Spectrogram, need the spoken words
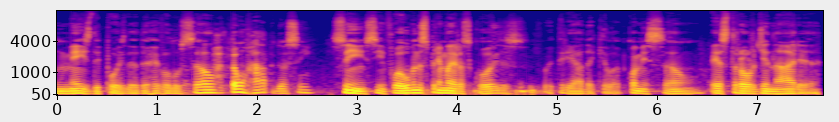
um mês depois da, da Revolução. Ah, tão rápido assim? Sim, sim, foi uma das primeiras coisas. Foi criada aquela comissão extraordinária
